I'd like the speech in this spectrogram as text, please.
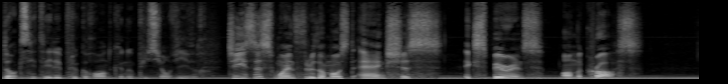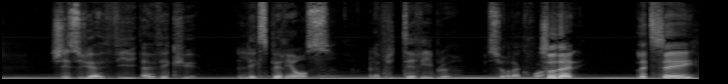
d'anxiété les plus grandes que nous puissions vivre. Jesus went through the most anxious experience on the cross. Jésus a, a vécu l'expérience la plus terrible sur la croix. So that, let's say,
